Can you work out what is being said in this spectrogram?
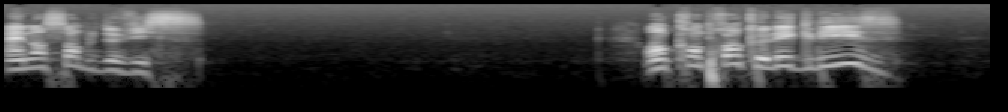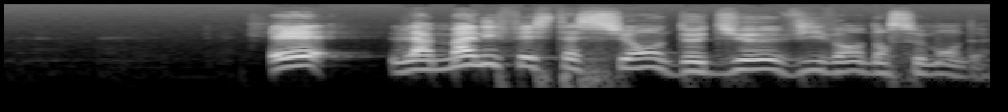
un ensemble de vices. On comprend que l'Église est la manifestation de Dieu vivant dans ce monde.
